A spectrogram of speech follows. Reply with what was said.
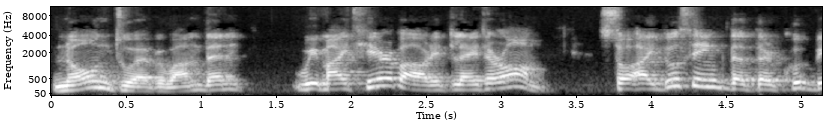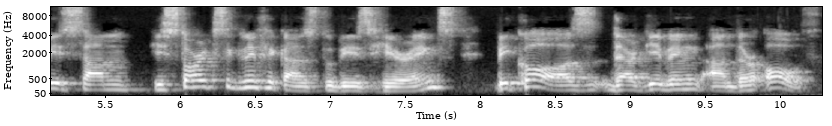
known to everyone. Then we might hear about it later on. So I do think that there could be some historic significance to these hearings because they're giving under oath.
